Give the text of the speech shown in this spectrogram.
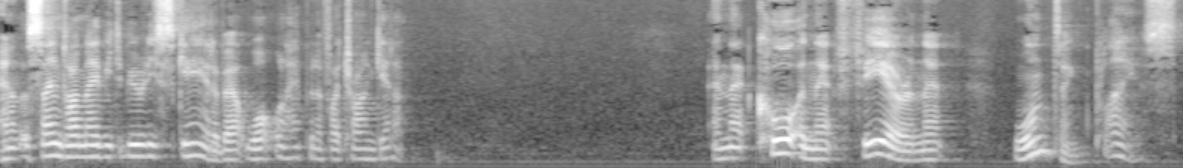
And at the same time, maybe to be really scared about what will happen if I try and get it. And that caught in that fear and that wanting place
